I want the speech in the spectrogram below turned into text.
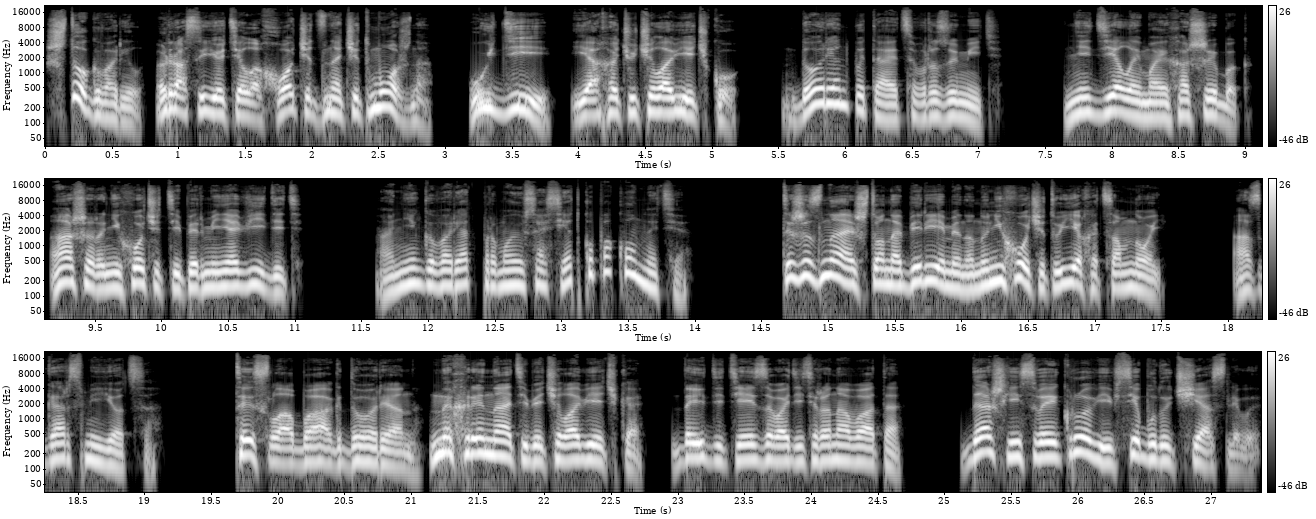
Что говорил? Раз ее тело хочет, значит можно. Уйди, я хочу человечку!» Дориан пытается вразумить. «Не делай моих ошибок. Ашера не хочет теперь меня видеть». Они говорят про мою соседку по комнате. Ты же знаешь, что она беременна, но не хочет уехать со мной». Асгар смеется. «Ты слабак, Дориан. Нахрена тебе человечка? Да и детей заводить рановато. Дашь ей своей крови, и все будут счастливы.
